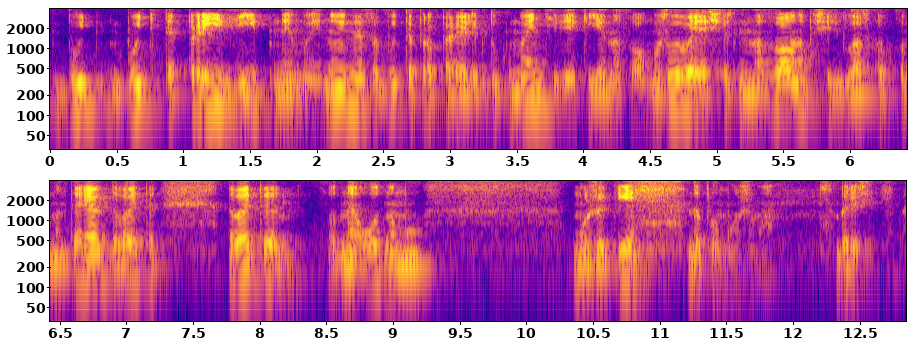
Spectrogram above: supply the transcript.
будь, будьте привітними. Ну і не забудьте про перелік документів, які я назвав. Можливо, я щось не назвав. Напишіть, будь ласка, в коментарях. Давайте, давайте одне одному, мужики, допоможемо. Бережіть себе.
